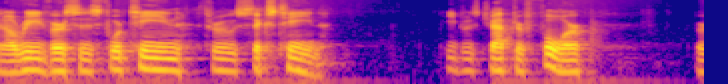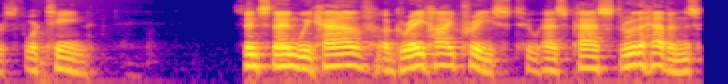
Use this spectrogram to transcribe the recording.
And I'll read verses 14 through 16. Hebrews chapter 4, verse 14. Since then we have a great high priest who has passed through the heavens,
